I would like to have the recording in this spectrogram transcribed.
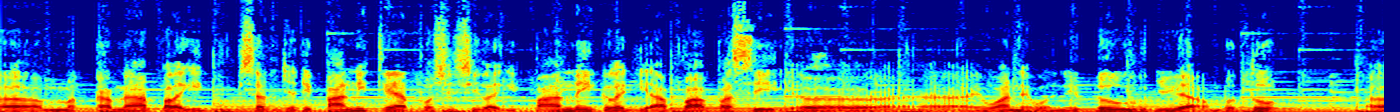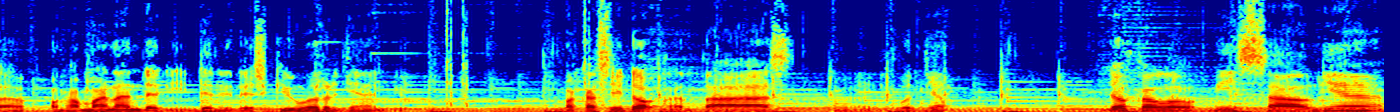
um, karena apalagi bisa menjadi panik ya posisi lagi panik lagi apa pasti uh, hewan-hewan itu juga butuh uh, pengamanan dari dari rescuernya gitu. Terima kasih dok atas uh, Dok kalau misalnya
